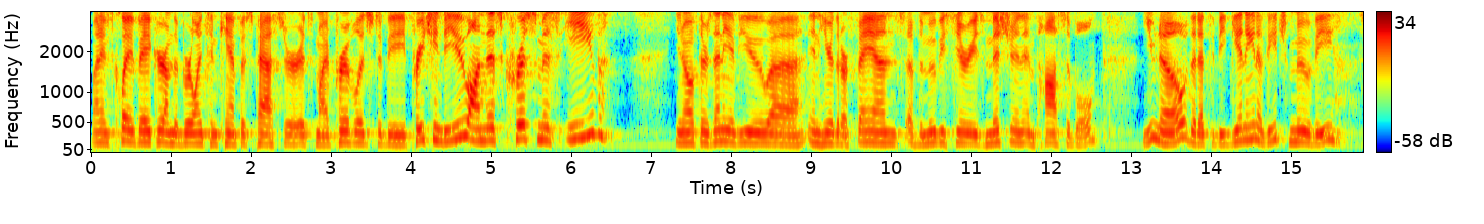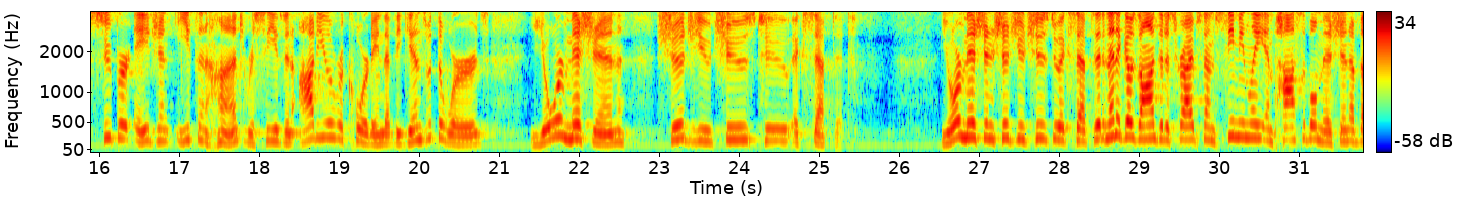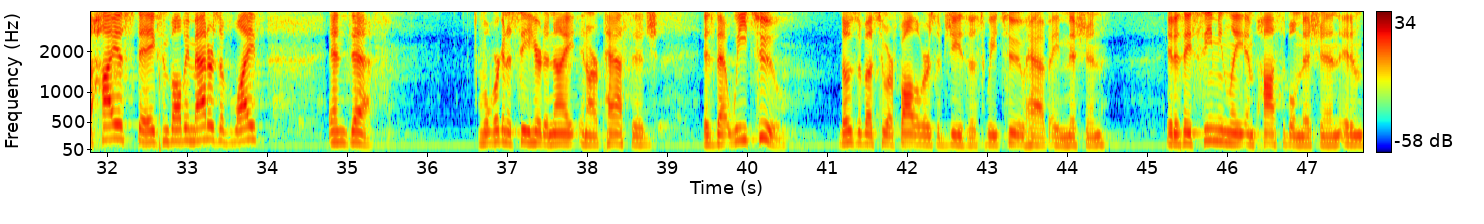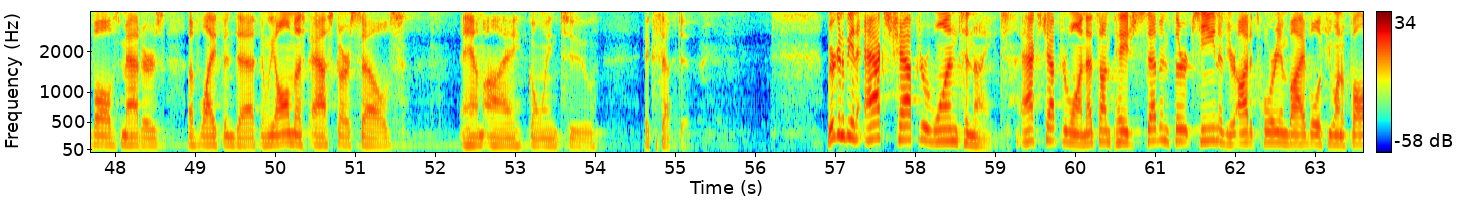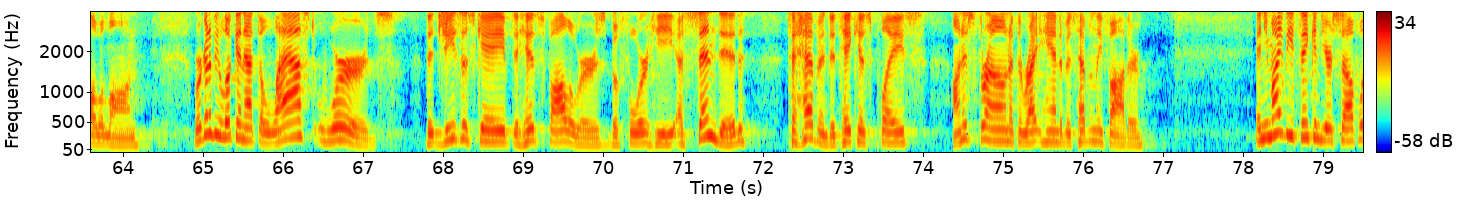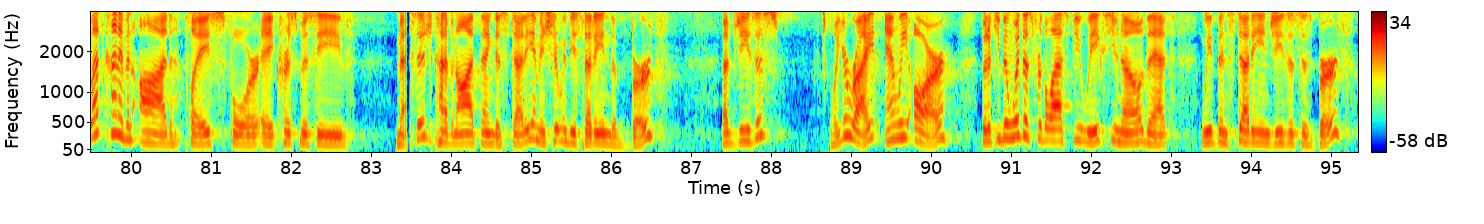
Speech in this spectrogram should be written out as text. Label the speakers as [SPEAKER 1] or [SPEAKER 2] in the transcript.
[SPEAKER 1] My name is Clay Baker. I'm the Burlington campus pastor. It's my privilege to be preaching to you on this Christmas Eve. You know, if there's any of you uh, in here that are fans of the movie series Mission Impossible, you know that at the beginning of each movie, super agent Ethan Hunt receives an audio recording that begins with the words, Your mission, should you choose to accept it. Your mission, should you choose to accept it. And then it goes on to describe some seemingly impossible mission of the highest stakes involving matters of life and death. And what we're going to see here tonight in our passage is that we too, those of us who are followers of Jesus, we too have a mission. It is a seemingly impossible mission. It involves matters of life and death. And we all must ask ourselves, Am I going to accept it? We're going to be in Acts chapter 1 tonight. Acts chapter 1. That's on page 713 of your auditorium Bible if you want to follow along. We're going to be looking at the last words that Jesus gave to his followers before he ascended to heaven to take his place on his throne at the right hand of his heavenly Father. And you might be thinking to yourself, well, that's kind of an odd place for a Christmas Eve message, kind of an odd thing to study. I mean, shouldn't we be studying the birth of Jesus? Well, you're right, and we are. But if you've been with us for the last few weeks, you know that we've been studying Jesus' birth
